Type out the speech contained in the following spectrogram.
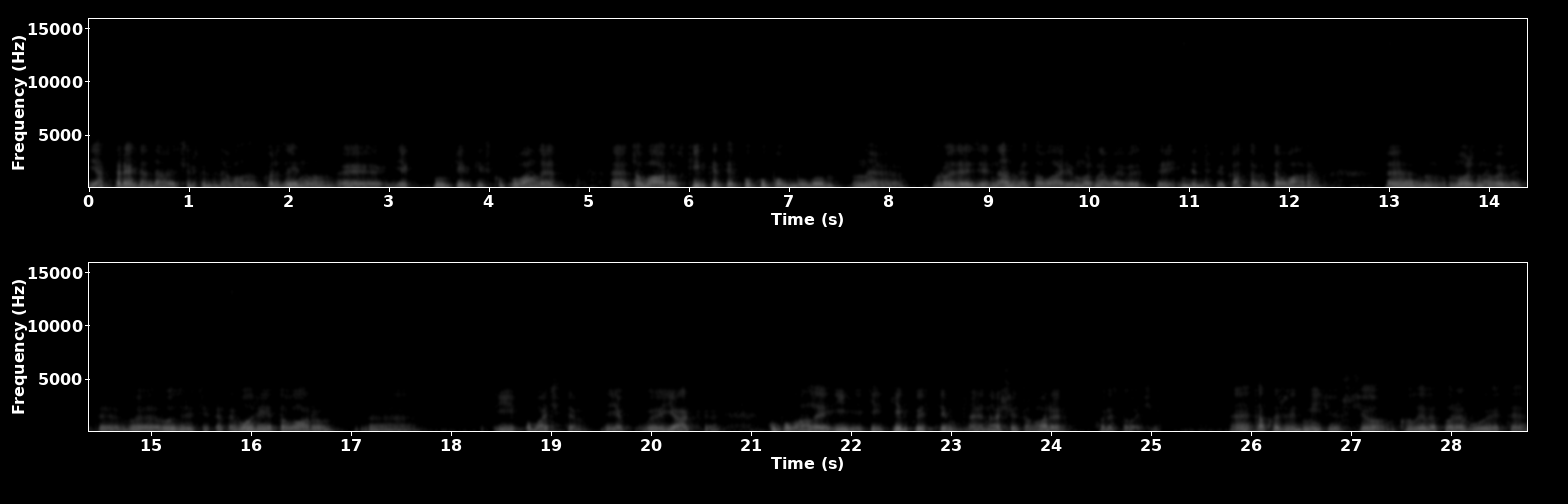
Як переглядають, скільки додавали в корзину, яку кількість купували товару, скільки цих покупок було. В розрізі назви товарів можна вивести ідентифікатор товара, е, можна вивести в розрізі категорії товару е, і побачити, як, як купували і в якій кількості е, наші товари користувачі. Е, Також відмічу, що коли ви коригуєте,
